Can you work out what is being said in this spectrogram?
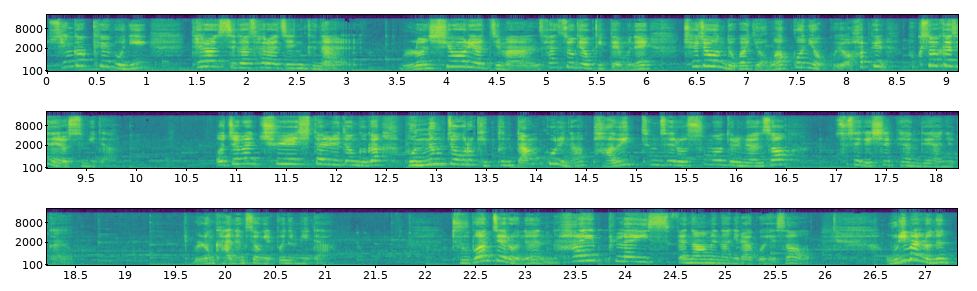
생각해보니 테런스가 사라진 그날 물론 10월이었지만 산속이었기 때문에 최저 온도가 영하권이었고요. 하필 폭설까지 내렸습니다. 어쩌면 추위에 시달리던 그가 본능적으로 깊은 땅굴이나 바위 틈새로 숨어들면서 수색에 실패한 게 아닐까요? 물론 가능성일 뿐입니다. 두 번째로는 high place phenomenon이라고 해서 우리말로는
